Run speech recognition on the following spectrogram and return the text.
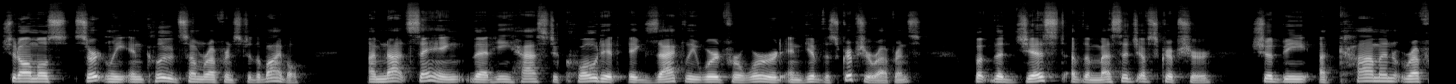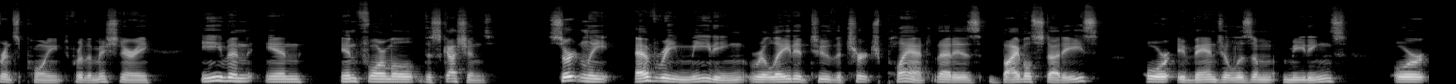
should almost certainly include some reference to the Bible. I'm not saying that he has to quote it exactly word for word and give the scripture reference, but the gist of the message of scripture should be a common reference point for the missionary, even in informal discussions. Certainly, every meeting related to the church plant, that is, Bible studies, or evangelism meetings or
